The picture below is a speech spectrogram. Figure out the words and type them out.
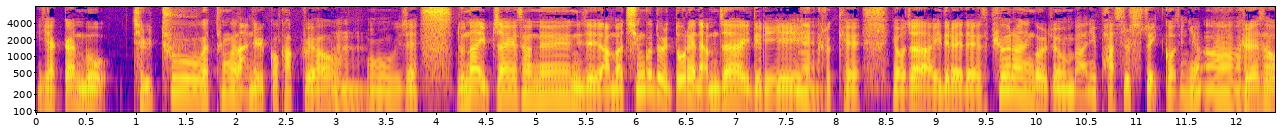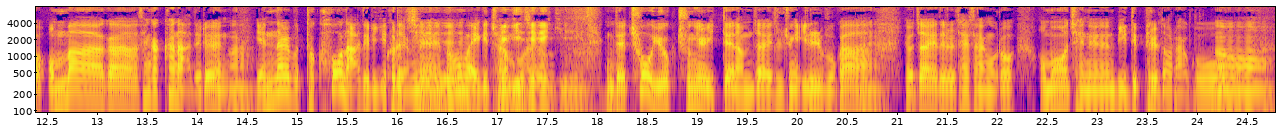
이게 약간 뭐 질투 같은 건 아닐 것 같고요. 음. 어, 이제 누나 입장에서는 이제 아마 친구들 또래 남자아이들이 네. 그렇게 여자아이들에 대해서 표현하는 걸 좀 많이 봤을 수도 있거든요. 어. 그래서 엄마가 생각하는 아들은 어. 옛날부터 커온 아들이기 그렇지. 때문에 너무 애기처럼 애기지, 보여요. 애기. 근데 초 6, 중1 이때 남자아이들 중에 일부가 네. 여자아이들을 대상으로 어머 쟤는 미드필더라고 어.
